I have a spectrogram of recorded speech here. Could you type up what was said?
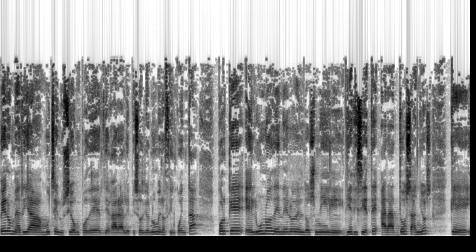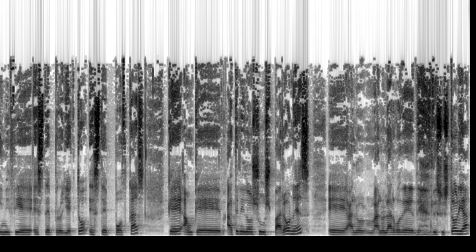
pero me haría mucha ilusión poder llegar al episodio número 50 porque el 1 de enero del 2017 hará dos años que inicié este proyecto, este podcast, que aunque ha tenido sus parones eh, a, lo, a, lo, largo de, de su historia,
